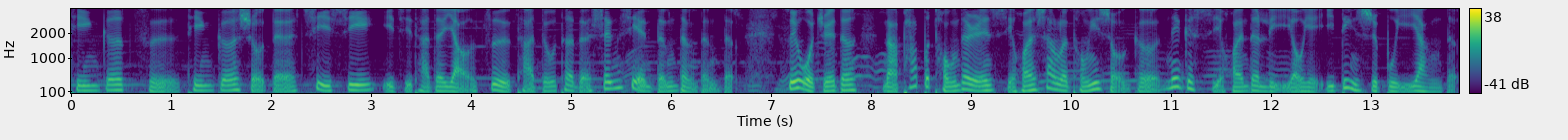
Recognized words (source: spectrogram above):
听歌词、听歌手的气息，以及他的咬字、他独特的声线等等等等。所以我觉得，哪怕不同的人喜欢上了同一首歌，那个喜欢的理由也一定是不一样的。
